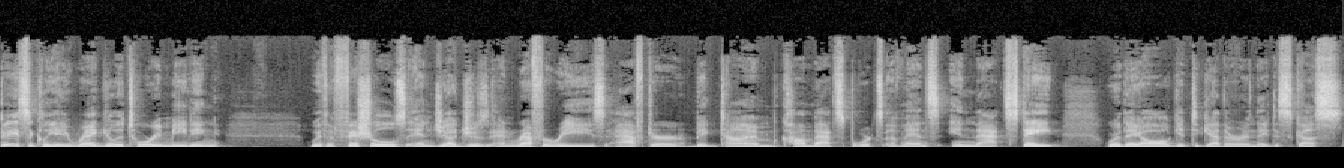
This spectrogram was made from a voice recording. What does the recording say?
basically a regulatory meeting with officials and judges and referees after big time combat sports events in that state where they all get together and they discuss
